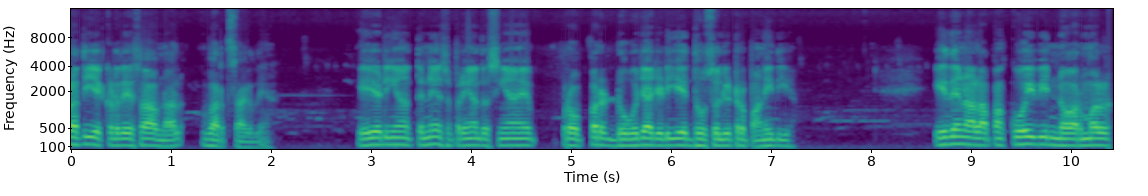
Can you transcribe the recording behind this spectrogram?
ਪ੍ਰਤੀ ਏਕੜ ਦੇ ਹਿਸਾਬ ਨਾਲ ਵਰਤ ਸਕਦੇ ਹਾਂ। ਇਹ ਜਿਹੜੀਆਂ ਤਿੰਨੇ ਸਪਰੇਆਂ ਦਸੀਆਂ, ਇਹ ਪ੍ਰੋਪਰ ਡੋਜ਼ ਆ ਜਿਹੜੀ ਇਹ 200 ਲੀਟਰ ਪਾਣੀ ਦੀ ਆ। ਇਹਦੇ ਨਾਲ ਆਪਾਂ ਕੋਈ ਵੀ ਨਾਰਮਲ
